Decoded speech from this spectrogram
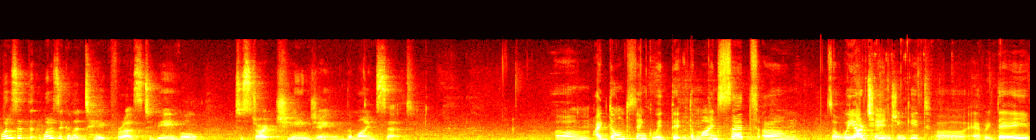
What is it? what is it going to take for us to be able to start changing the mindset? Um, I don't think with the, the mindset. Um, so we are changing it uh, every day,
